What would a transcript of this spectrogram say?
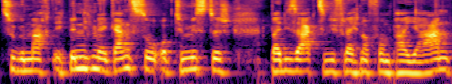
zu gemacht. Ich bin nicht mehr ganz so optimistisch bei dieser Aktie wie vielleicht noch vor ein paar Jahren,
